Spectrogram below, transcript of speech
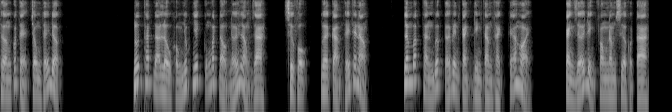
thường có thể trông thấy được. Nút thắt đã lâu không nhúc nhích cũng bắt đầu nới lỏng ra. Sư phụ, người cảm thấy thế nào? Lâm Bắc Thần bước tới bên cạnh Đinh Tam Thạch khẽ hỏi. Cảnh giới đỉnh phong năm xưa của ta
